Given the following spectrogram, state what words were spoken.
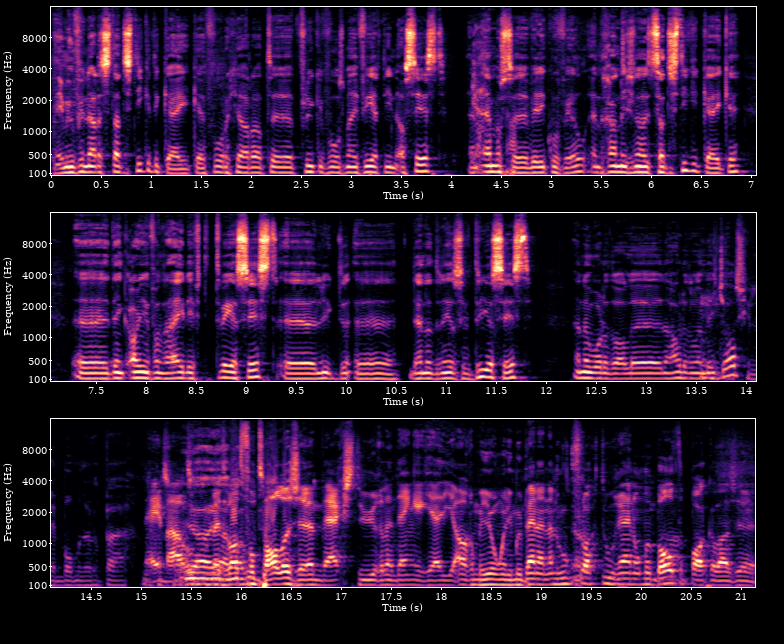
Nee, we hoeven naar de statistieken te kijken. Kijk, Vorig jaar had eh Fluke volgens mij 14 assist. En Emmers eh, weet ik hoeveel. En dan gaan we eens naar de statistieken kijken. Eh, ik denk Arjen van der Heijden heeft twee assist. eh Luc de, Lennart Daniels heeft drie assist. En dan, wordt het al, eh, dan houden we het al een beetje op. Misschien bommen nog een paar. Nee, maar ook Ja, met ja, wat voor ballen ze hem wegsturen. Dan denk ik, ja, die arme jongen die moet bijna naar een hoekvlak toe rennen om een bal te pakken waar ze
